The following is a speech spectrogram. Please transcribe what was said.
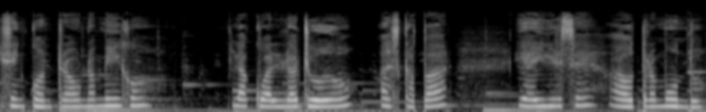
y se encontró a un amigo, la cual lo ayudó a escapar y a irse a otro mundo.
